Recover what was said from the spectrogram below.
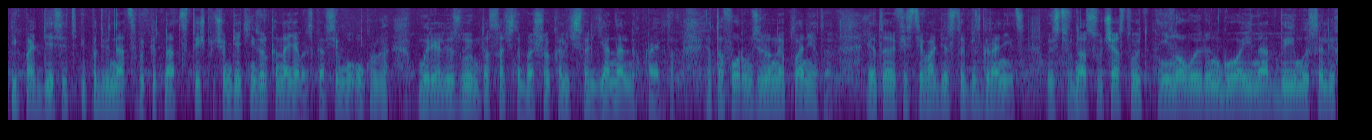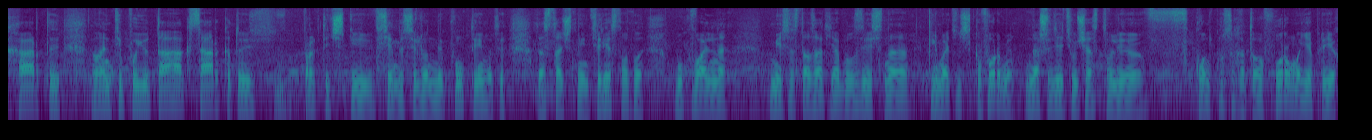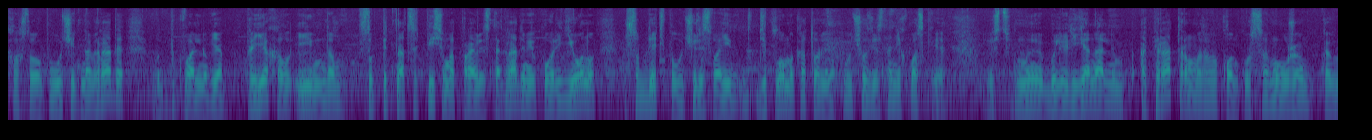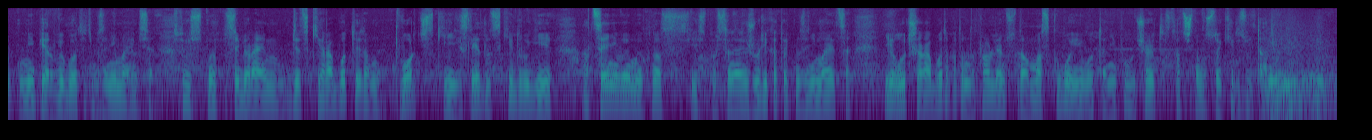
и по 10, и по 12, и по 15 тысяч, причем дети не только Ноябрьска, а всего округа. Мы реализуем достаточно большое количество региональных проектов. Это форум «Зеленая планета», это фестиваль «Детство без границ». То есть в нас участвуют и Новый Рынго, и Надым, и Салихарты, Антипуюта, Аксарка, то есть практически все населенные пункты, им это достаточно интересно. Вот мы буквально месяц назад я был здесь на климатическом форуме. Наши дети участвовали в конкурсах этого форума. Я приехал, чтобы получить награды. Вот буквально я приехал, и там штук 15 писем отправили с наградами по региону, чтобы дети получили свои дипломы, которые я получил здесь на них в Москве. То есть мы были региональным оператором этого конкурса, мы уже как, не первый год этим занимаемся. То есть мы собираем детские работы, там, творческие, исследовательские, другие, оцениваем их, у нас есть профессиональный жюри, который этим занимается, и лучшие работы потом направляем сюда, в Москву, и вот они получают достаточно высокие результаты.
